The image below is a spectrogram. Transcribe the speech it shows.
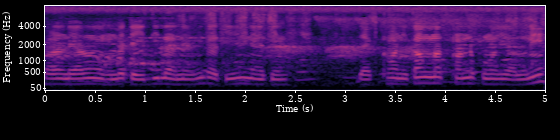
බලන්න යාළුවනේ හොඳට ඉදිලා නේද තියෙන්නේ ඉතින් දැක්කම නිකන් උනත් කන්න පුළුවන් යාළුවනේ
